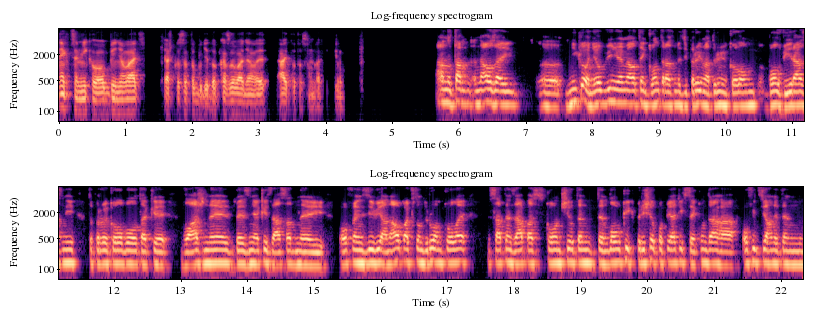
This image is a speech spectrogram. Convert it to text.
nechcem nikoho obviňovať, ťažko sa to bude dokazovať, ale aj toto som zachytil. Áno, tam naozaj uh, nikoho neobvinujeme, ale ten kontrast medzi prvým a druhým kolom bol výrazný. To prvé kolo bolo také vlažné, bez nejakej zásadnej ofenzívy a naopak v tom druhom kole sa ten zápas skončil, ten, ten low kick prišiel po 5 sekundách a oficiálne ten,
